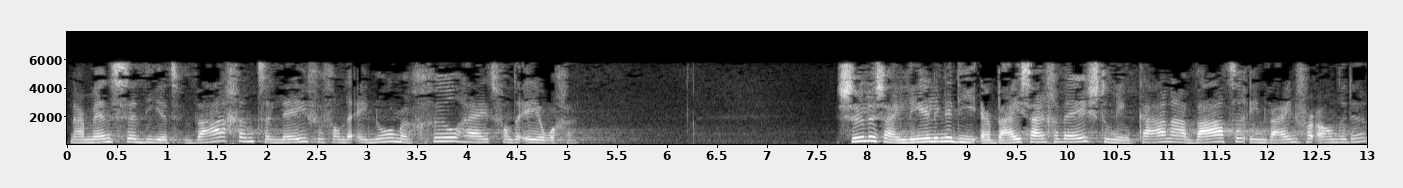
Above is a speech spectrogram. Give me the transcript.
Naar mensen die het wagen te leven van de enorme gulheid van de eeuwige. Zullen zijn leerlingen die erbij zijn geweest toen in Cana water in wijn veranderde,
